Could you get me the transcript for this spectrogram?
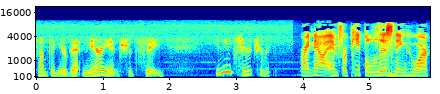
something your veterinarian should see, you need surgery. Right now, and for people listening who aren't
